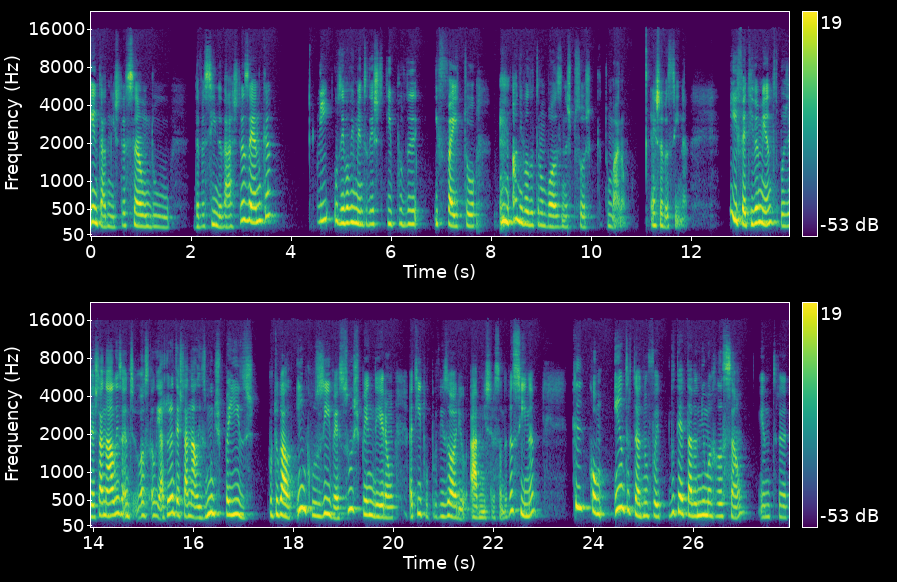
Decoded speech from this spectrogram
entre a administração do, da vacina da AstraZeneca e o desenvolvimento deste tipo de efeito ao nível da trombose nas pessoas que tomaram esta vacina. E efetivamente, depois desta análise, antes, aliás, durante esta análise, muitos países, Portugal inclusive, suspenderam a título provisório a administração da vacina, que, como entretanto não foi detectada nenhuma relação entre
